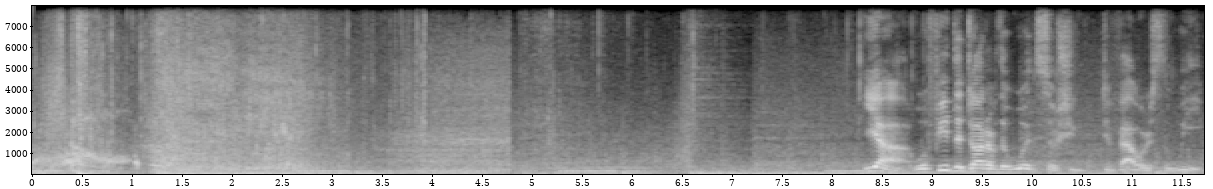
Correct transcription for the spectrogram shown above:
Ah! Yeah, we'll feed the daughter of the woods so she devours the weak.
